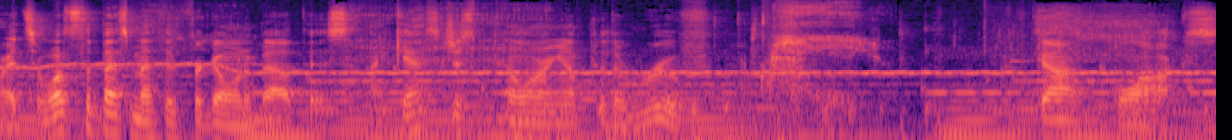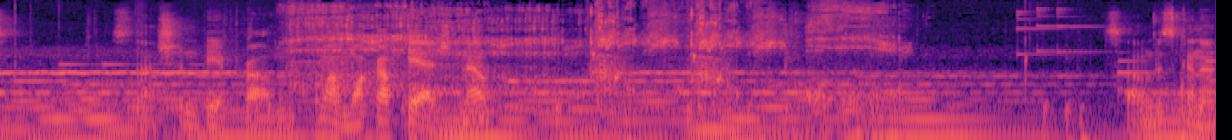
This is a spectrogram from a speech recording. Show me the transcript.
Alright, so what's the best method for going about this? I guess just pillaring up to the roof. Got blocks, so that shouldn't be a problem. Come on, walk off the edge. Nope. So I'm just gonna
